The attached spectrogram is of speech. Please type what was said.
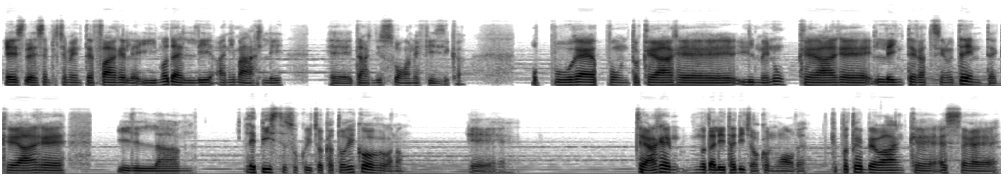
È semplicemente fare le- i modelli, animarli e dargli suono e fisica oppure appunto creare il menu, creare le interazioni utente, creare il, le piste su cui i giocatori corrono e creare modalità di gioco nuove, che potrebbero anche essere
